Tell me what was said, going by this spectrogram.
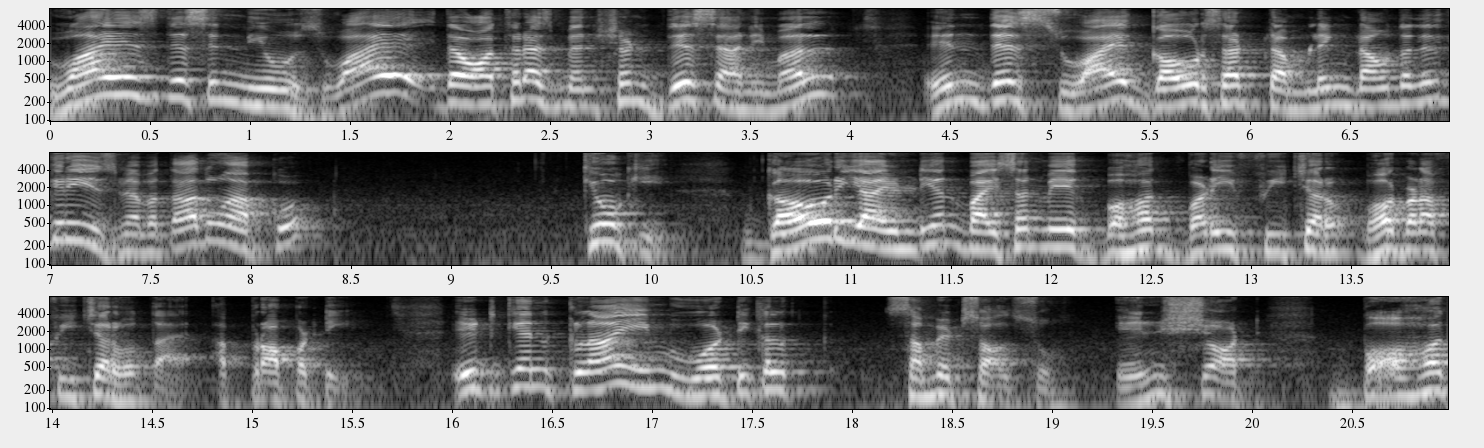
Why is this in news why the author has mention this animal in this why gaurs are tumbling down the Nilgiris मैं बता दूँ आपको। क्योंकि गौर या इंडियन बाइसन में एक बहुत बड़ी फीचर बहुत बड़ा फीचर होता है a property it can climb vertical summits also in short बहुत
